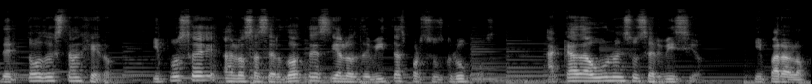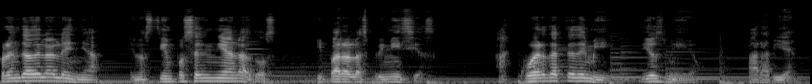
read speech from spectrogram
de todo extranjero, y puse a los sacerdotes y a los levitas por sus grupos, a cada uno en su servicio, y para la ofrenda de la leña en los tiempos señalados, y para las primicias. Acuérdate de mí, Dios mío, para bien.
